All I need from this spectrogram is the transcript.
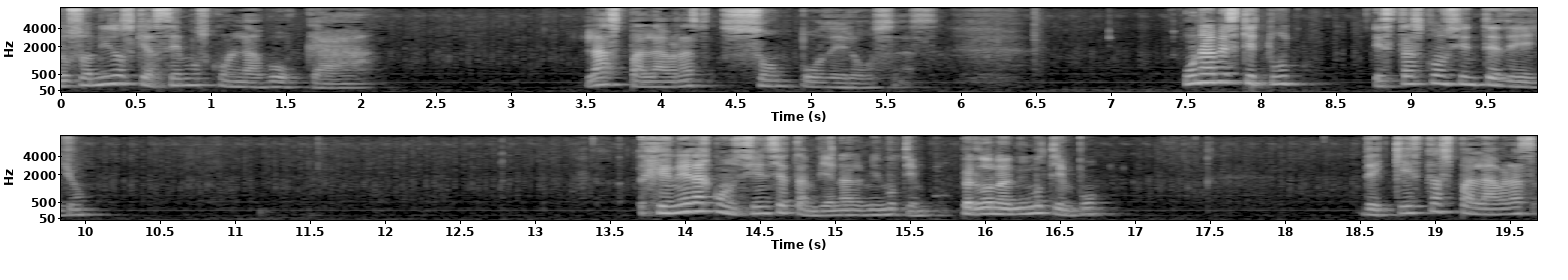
Los sonidos que hacemos con la boca, las palabras son poderosas. Una vez que tú estás consciente de ello, genera conciencia también al mismo tiempo, perdón, al mismo tiempo, de que estas palabras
